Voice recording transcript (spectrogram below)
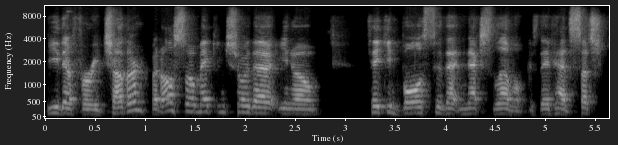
be there for each other, but also making sure that, you know, taking Bolles to that next level because they've had such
